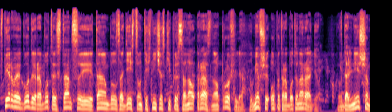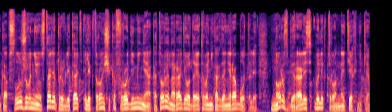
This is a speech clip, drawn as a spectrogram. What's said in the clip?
В первые годы работы станции там был задействован технический персонал разного профиля, имевший опыт работы на радио. В дальнейшем к обслуживанию стали привлекать электронщиков вроде меня, которые на радио до этого никогда не работали, но разбирались в электронной технике.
